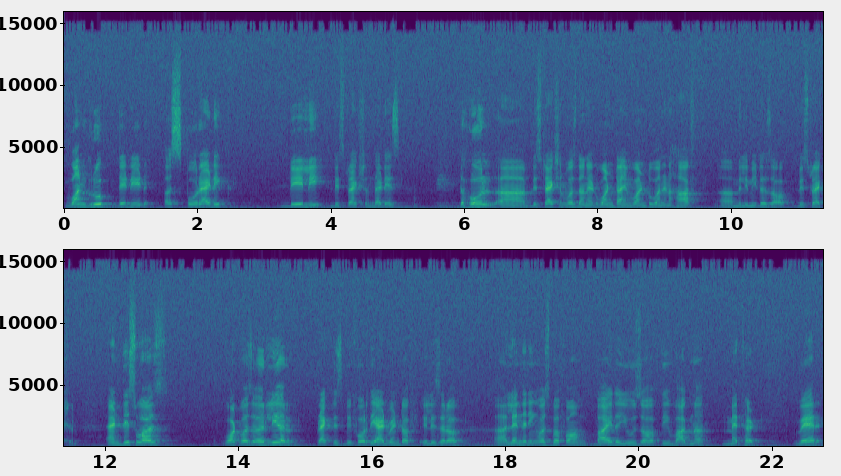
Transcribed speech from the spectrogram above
one group, they did a sporadic daily distraction. That is, the whole uh, distraction was done at one time, one to one and a half uh, millimeters of distraction. And this was what was earlier practiced before the advent of Ilizarov. Uh, lengthening was performed by the use of the Wagner method, where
